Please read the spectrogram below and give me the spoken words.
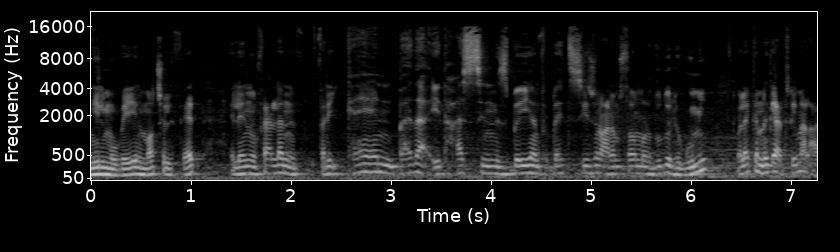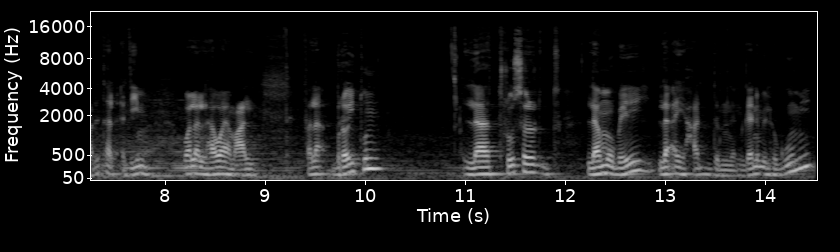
نيل موبي الماتش اللي فات الا انه فعلا الفريق كان بدأ يتحسن نسبيا في بداية ال season على مستوى المردود الهجومي ولكن رجعت ريما لعادتها القديمة ولا الهوا يا معلم. فلا برايتون لا تروسارد لا موبي لا أي حد من الجانب الهجومي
